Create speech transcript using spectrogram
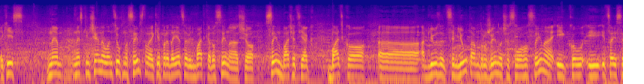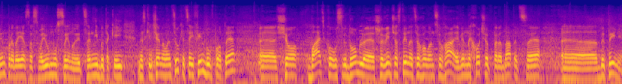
якийсь не, ланцюг насильства, який передається від батька до сина. Що син бачить, як батько е, аб'юзить сім'ю, там дружину чи свого сина, і кол і, цей син передає це своєму сину. І це ніби такий нескінченний ланцюг. І цей фільм був про те, е, що батько усвідомлює, що він частина цього ланцюга, і він не хоче передати це е, дитині.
